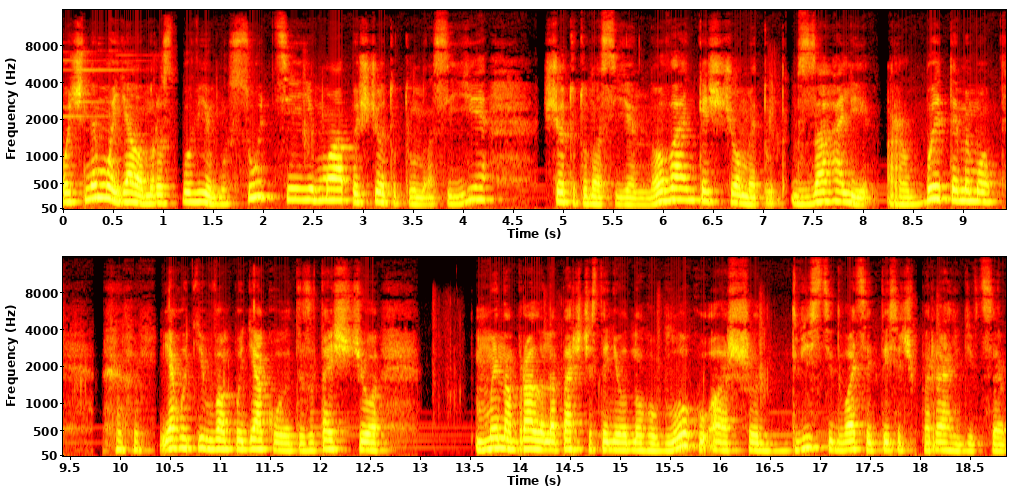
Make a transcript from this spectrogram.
почнемо. Я вам розповім суть цієї мапи, що тут у нас є, що тут у нас є новеньке, що ми тут взагалі робитимемо. Я хотів вам подякувати за те, що ми набрали на першій частині одного блоку аж 220 тисяч переглядів. Це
